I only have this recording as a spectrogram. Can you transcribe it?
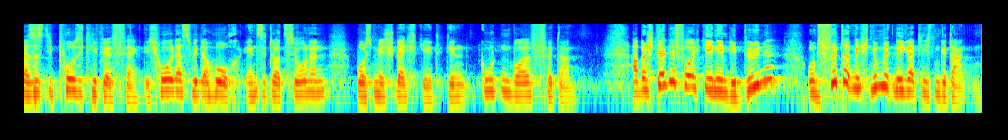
Das ist der positive Effekt. Ich hole das wieder hoch in Situationen, wo es mir schlecht geht. Den guten Wolf füttern. Aber stell dir vor, ich gehe neben die Bühne und fütter mich nur mit negativen Gedanken.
